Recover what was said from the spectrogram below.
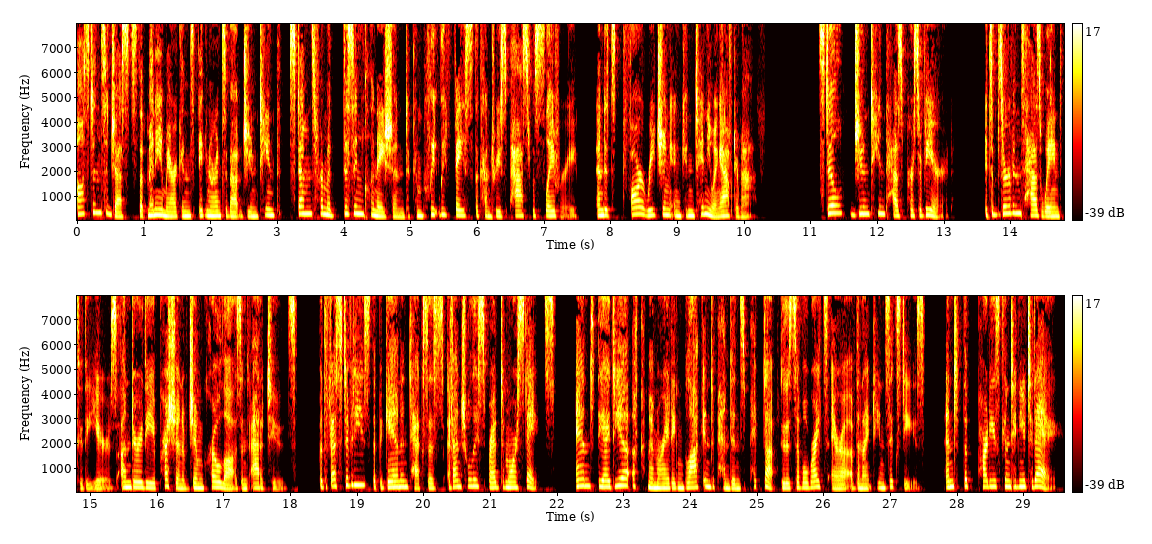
Austin suggests that many Americans' ignorance about Juneteenth stems from a disinclination to completely face the country's past with slavery and its far reaching and continuing aftermath. Still, Juneteenth has persevered. Its observance has waned through the years under the oppression of Jim Crow laws and attitudes, but the festivities that began in Texas eventually spread to more states, and the idea of commemorating Black independence picked up through the civil rights era of the 1960s, and the parties continue today.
